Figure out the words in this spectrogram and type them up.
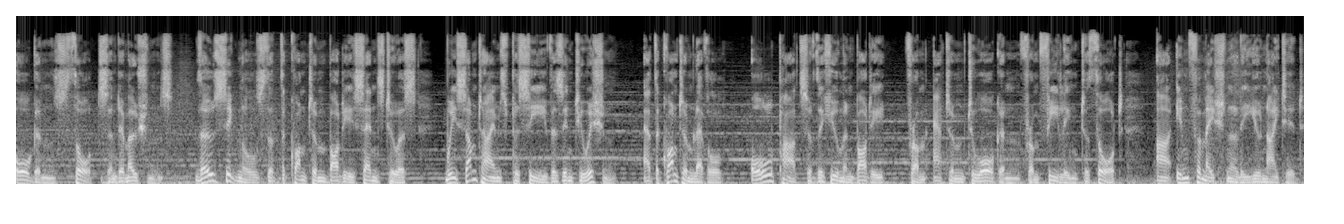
organs, thoughts and emotions. Those signals that the quantum body sends to us we sometimes perceive as intuition. At the quantum level, all parts of the human body, from atom to organ, from feeling to thought, are informationally united.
